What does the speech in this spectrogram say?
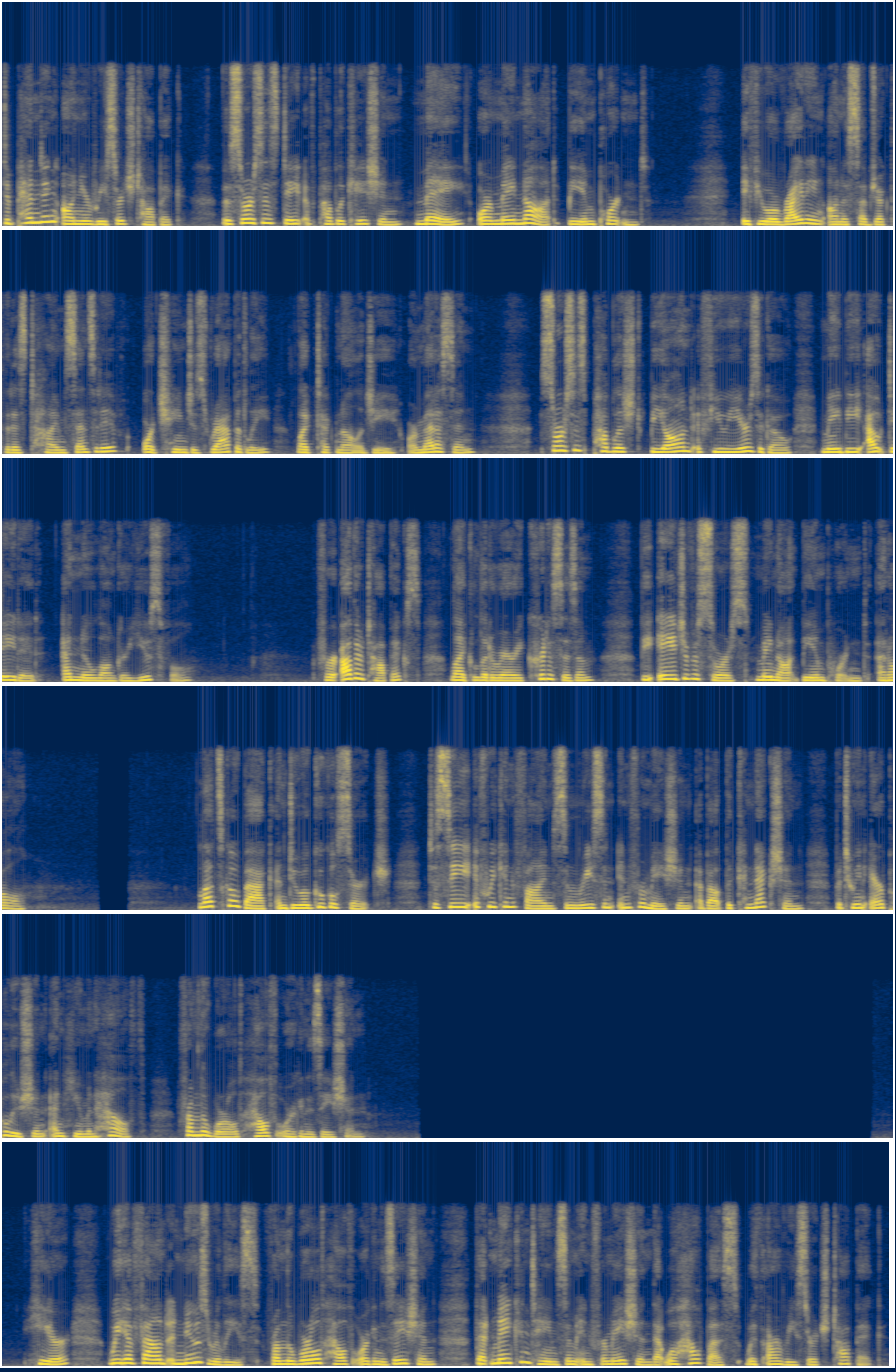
Depending on your research topic, the source's date of publication may or may not be important. If you are writing on a subject that is time sensitive or changes rapidly, like technology or medicine, sources published beyond a few years ago may be outdated and no longer useful. For other topics, like literary criticism, the age of a source may not be important at all. Let's go back and do a Google search to see if we can find some recent information about the connection between air pollution and human health from the World Health Organization. Here, we have found a news release from the World Health Organization that may contain some information that will help us with our research topic.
